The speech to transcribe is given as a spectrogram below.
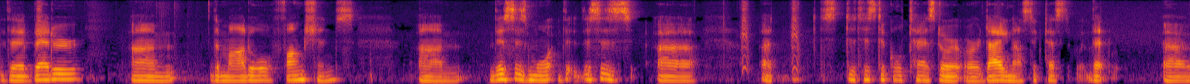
the better um, the model functions, this is more, th this is uh, a statistical test or, or diagnostic test that uh,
